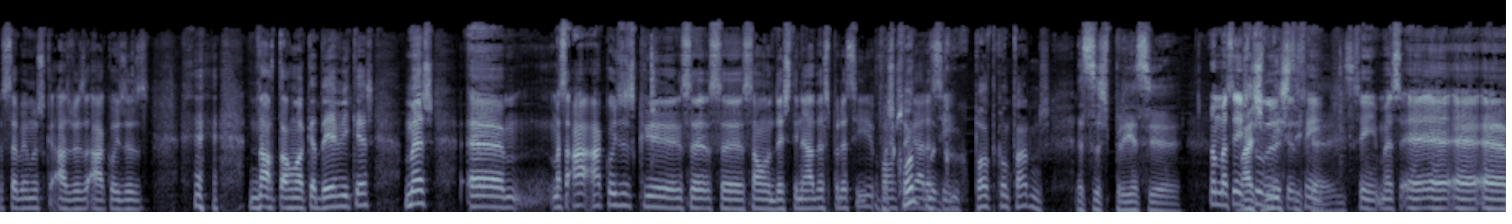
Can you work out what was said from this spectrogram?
sabemos que às vezes há coisas não tão académicas, mas. Um, mas há, há, coisas que se, se são destinadas para si, vão mas chegar conte, assim. Pode contar-nos essa experiência não, mas é mais tudo mística, sim, isso. sim, mas é, é,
